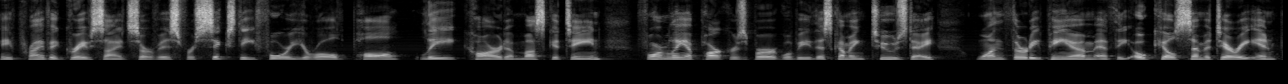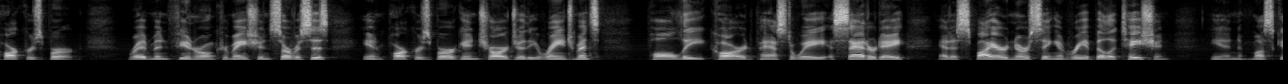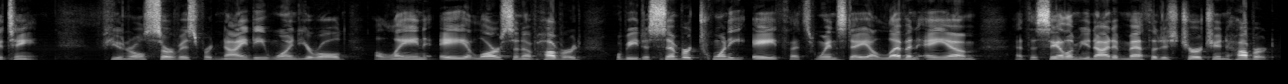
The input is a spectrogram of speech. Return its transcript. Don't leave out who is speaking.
Speaker 1: A private graveside service for 64 year old Paul Lee Card of Muscatine, formerly of Parkersburg, will be this coming Tuesday, 1:30 p.m. at the Oak Hill Cemetery in Parkersburg. Redmond Funeral and Cremation Services in Parkersburg in charge of the arrangements. Paul Lee Card passed away Saturday at Aspire Nursing and Rehabilitation in Muscatine. Funeral service for 91 year old Elaine A. Larson of Hubbard will be December 28th, that's Wednesday, 11 a.m. at the Salem United Methodist Church in Hubbard.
